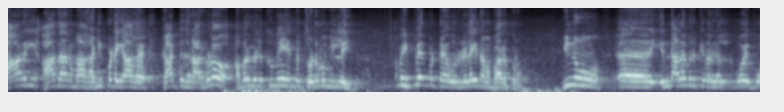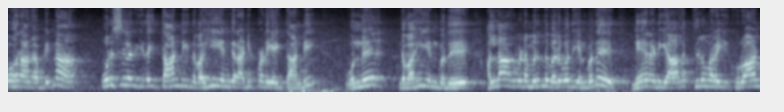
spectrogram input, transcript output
யாரை ஆதாரமாக அடிப்படையாக காட்டுகிறார்களோ அவர்களுக்குமே எந்த தொடர்பும் இல்லை. அப்போ இப்பேற்பட்ட ஒரு நிலையை நம்ம பார்க்கிறோம். இன்னும் எந்த அளவிற்கு இவர்கள் போய் போகிறாங்க அப்படின்னா ஒரு சிலர் இதை தாண்டி இந்த வகி என்கிற அடிப்படையை தாண்டி ஒன்று இந்த வகி என்பது அல்லாஹுவிடமிருந்து வருவது என்பது நேரடியாக திருமறை குரான்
